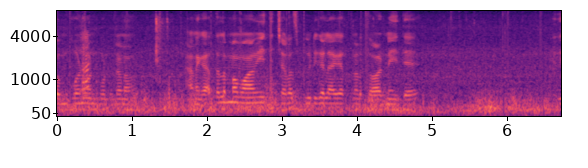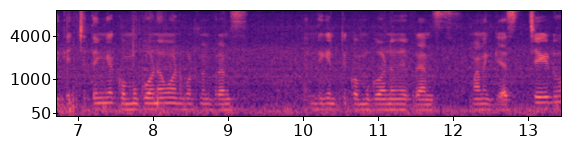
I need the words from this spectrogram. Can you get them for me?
కొమ్ముకోవడం అనుకుంటున్నాను. అనగతల మా మామి అయితే చాలా స్పీడ్గా లాగేస్తున్నాడు తోడని అయితే. ఇది ఖచ్చితంగా కొమ్ముకోవడం అనుకుంటున్నాను ఫ్రెండ్స్ ఎందుకంటే కొమ్ముకోవడమే ఫ్రెండ్స్ మనం గెస్ట్ చేయడం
